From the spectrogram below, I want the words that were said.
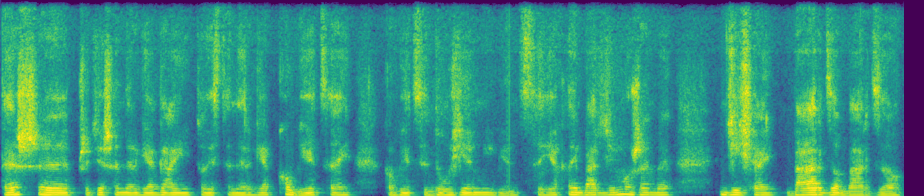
Też e, przecież energia Gai to jest energia kobiecej, kobiecy duch ziemi, więc jak najbardziej możemy dzisiaj bardzo, bardzo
